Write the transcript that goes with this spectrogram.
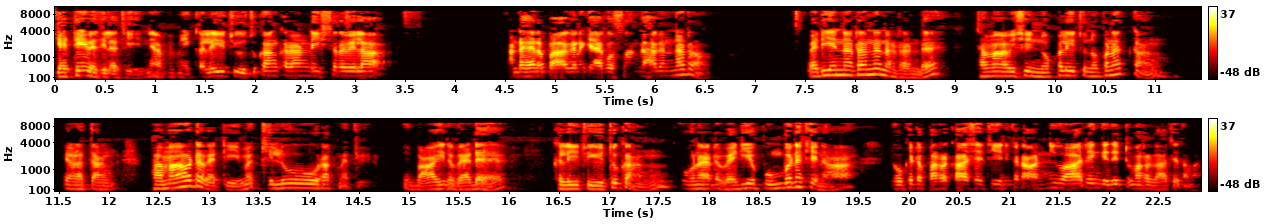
ගැටේ වැදිලා තියෙන්නේ. අපි මේ කල යුතු යුතුයකම් කරන්න ඉස්සර වෙලා අඳුර පාගෙන කෑකොස්සන් ගහගෙන නටනවා. වැඩියෙන් නටන්න නටන්න තමා විශ්ින් නොකල යුතු නොපනත්කම් එහෙම නැත්නම් පමාවට වැටීම කිලෝරක් නැති වෙනවා. මේ බාහිර වැඩ කළ යුතු යුතුයකම් ඕනෑමට වැඩි පුම්බන කෙනා ලෝකෙට පරකාශය තියෙන කෙනා අනිවාර්යෙන් gedettu මරගාතේ තමයි.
